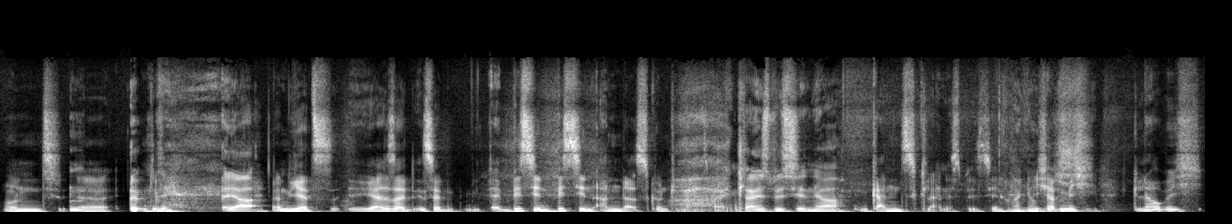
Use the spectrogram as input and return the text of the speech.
Und, äh, Ja. und jetzt ja, ist halt, ist halt ein bisschen, bisschen anders, könnte man sagen. Ein kleines bisschen, ja. Ein ganz kleines bisschen. Ich habe mich, glaube ich,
